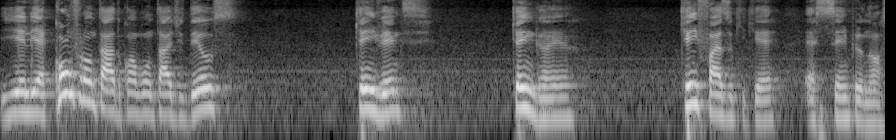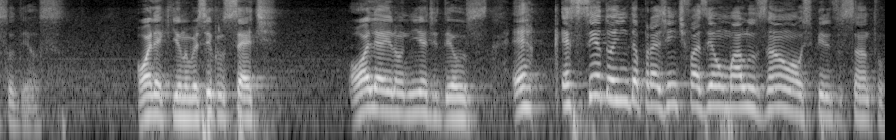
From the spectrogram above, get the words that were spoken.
e ele é confrontado com a vontade de Deus, quem vence, quem ganha, quem faz o que quer, é sempre o nosso Deus. Olha aqui no versículo 7. Olha a ironia de Deus. É, é cedo ainda para a gente fazer uma alusão ao Espírito Santo,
